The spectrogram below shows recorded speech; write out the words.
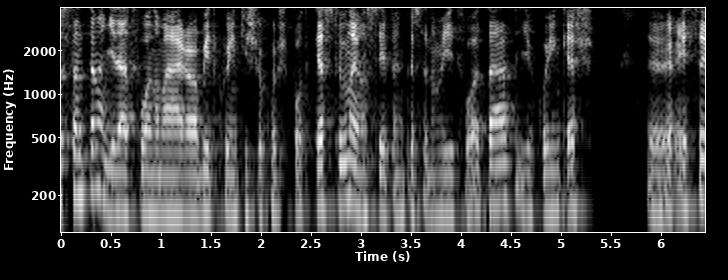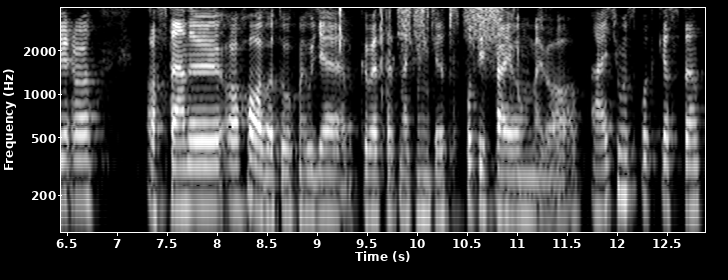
Szerintem ennyi lett volna már a Bitcoin kisokos podcast. Nagyon szépen köszönöm, hogy itt voltál, így a Coinkes részéről. Aztán a hallgatók meg ugye követhetnek minket Spotify-on, meg a iTunes podcasten,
